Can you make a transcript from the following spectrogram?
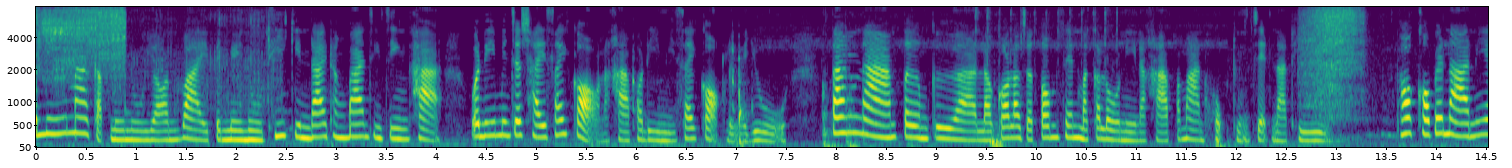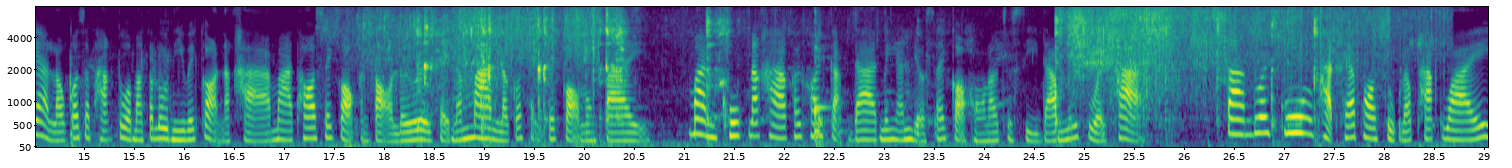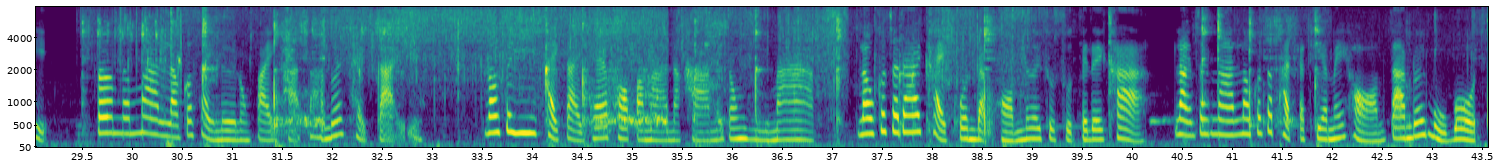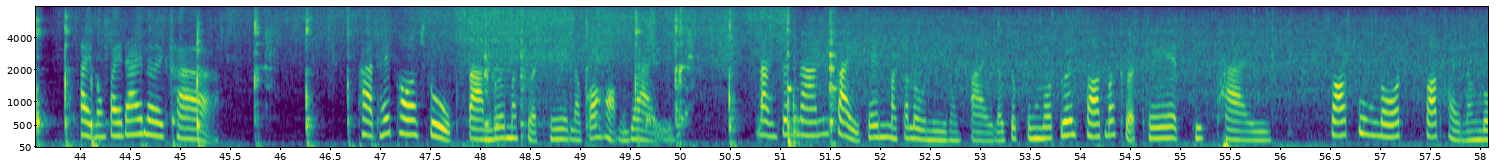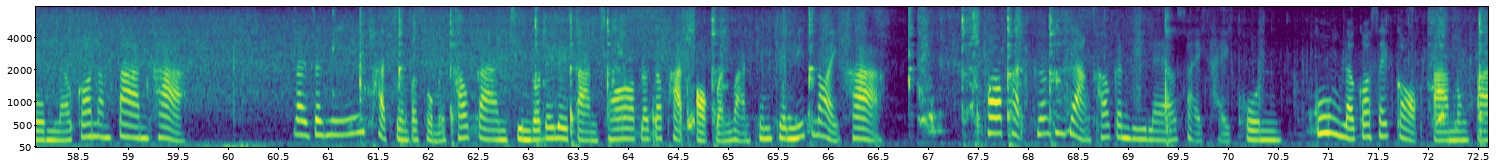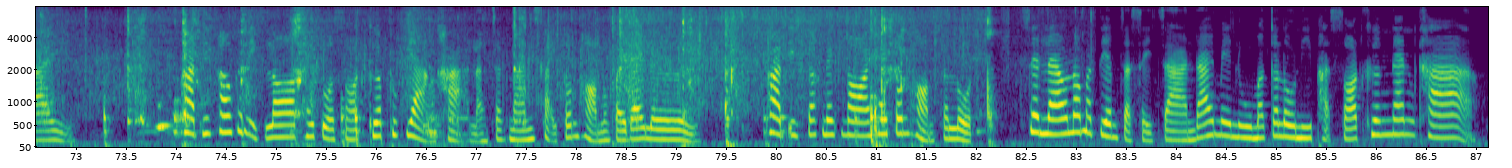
วันนี้มากับเมนูย้อนวัยเป็นเมนูที่กินได้ทั้งบ้านจริง ๆ ค่ะ วันนี้มินจะใช้ไส้กรอกนะคะ พอดีมีไส้กรอกเหลืออยู่ ตั้งน้ำเติมเกลือ แล้วก็เราจะต้มเส้นมักกะโรนีนะคะ ประมาณ 6-7 นาทีพอครบเวลาเนี่ยเราก็จะพักตัวมักกะโรนีไว้ก่อนนะคะ มาทอดไส้กรอกกันต่อเลย ใส่น้ำมันแล้วก็ใส่ไส้กรอกลงไป มันคุกนะคะ ค่อยๆกลับด้านไม่งั้นเดี๋ยวไส้กรอกของเราจะสีดำไม่สวยค่ะ ตามด้วยกุ้งผัดแค่พอสุกแล้วพักไว้ เติมน้ำมันแล้วก็ใส่เนยลงไปค่ะ ตามด้วยไข่ไก่ เราจะยีไข่ไก่แค่พอประมาณนะคะ ไม่ต้องยีมาก เราก็จะได้ไข่คนแบบหอมเนยสุดๆ ไปเลยค่ะ หลังจากนั้นเราก็จะผัดกระเทียมให้หอมตามด้วยหมูบดใส่ลงไปได้เลยค่ะ ผัดให้พอสุกตามด้วยมะเขือเทศแล้วก็หอมใหญ่ หลังจากนั้นใส่เส้นมักกะโรนีลงไป เราจะปรุงรสด้วยซอสมะเขือเทศพริกไทย ซอสปรุงรสซอสหอยนางรมแล้วก็น้ำตาลค่ะ หลังจากนี้ผัดส่วนผสมให้เข้ากันชิมรสได้เลยตามชอบ แล้วจะผัดออกหวานๆเค็มๆนิดหน่อยค่ะ พอผัดเครื่องทุกอย่างเข้ากันดีแล้วใส่ไข่คนกุ้งแล้วก็ไส้กรอกตามลงไป ผัดให้เข้ากันอีกรอบให้ตัวซอสเคลือบทุกอย่างค่ะ หลังจากนั้นใส่ต้นหอมลงไปได้เลย ผัดอีกสักเล็กน้อยให้ต้นหอมสลด เสร็จแล้วเรามาเตรียมจัดใส่จานได้เมนูมักกะโรนีผัดซอสเครื่องแน่นค่ะ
